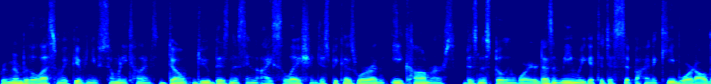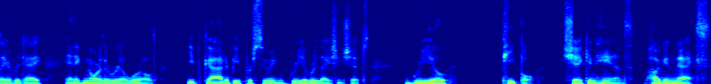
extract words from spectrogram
remember the lesson we've given you so many times. Don't do business in isolation. Just because we're an e-commerce business building warrior doesn't mean we get to just sit behind a keyboard all day every day and ignore the real world. You've got to be pursuing real relationships real people shaking hands hugging necks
